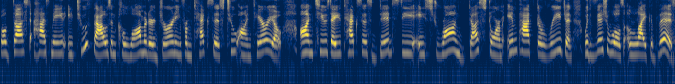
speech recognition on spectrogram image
Well, dust has made a 2,000 kilometer journey from Texas to Ontario. On Tuesday, Texas did see a strong dust storm impact the region with visuals like this,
